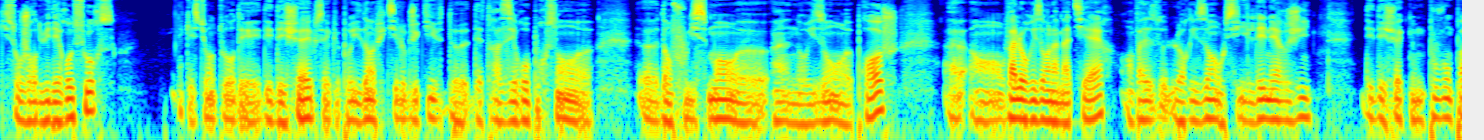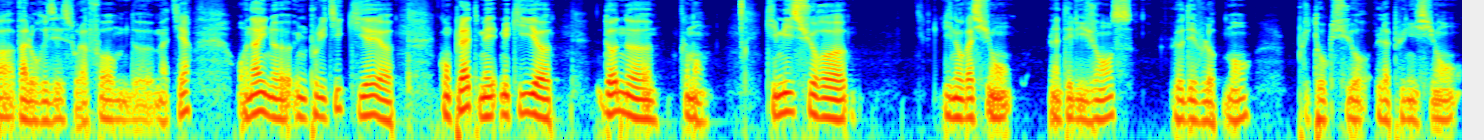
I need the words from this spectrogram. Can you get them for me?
qui sont aujourd'hui des ressources, la question autour des, déchets. Vous savez que le président a fixé l'objectif d'être à 0% euh, euh, d'enfouissement euh, à un horizon proche, en valorisant la matière, en valorisant aussi l'énergie des déchets que nous ne pouvons pas valoriser sous la forme de matière. On a une, politique qui est complète, mais, mais qui donne, comment Qui mise sur l'innovation, l'intelligence, le développement, plutôt que sur la punition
